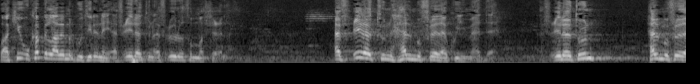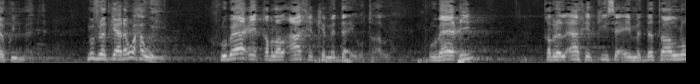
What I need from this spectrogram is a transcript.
waa kii uu ka bilaabay markuu tirinaya afcilatun afcuulu uma ficla afcilatun hal mufradaa ku yimaada. Afcilatun hal mufradaa ku yimaada. Mufradkaana waxa weeye rubaaci qabla alaakhirka madda ay u taallo. Rubaaci qabla alaakhirkiisa ay maddo taallo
